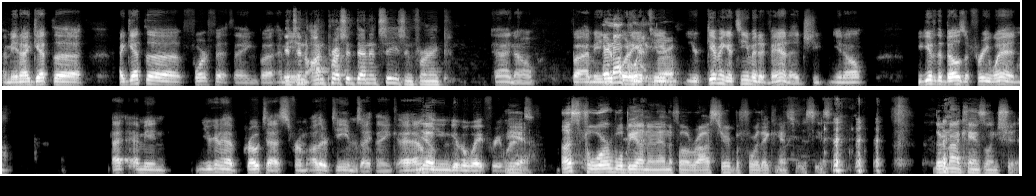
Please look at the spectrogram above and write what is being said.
I mean, I get the I get the forfeit thing, but I mean, it's an unprecedented season, Frank. I know, but I mean, They're you're not putting a team. bro. You're giving a team an advantage. You, you know, you give the Bills a free win. I, I mean, you're gonna have protests from other teams. I think. I, I don't Yep. think you can give away free wins. Yeah. Us four will be on an NFL roster before they cancel the season. They're not canceling shit.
